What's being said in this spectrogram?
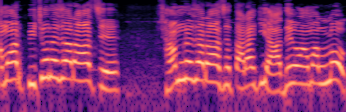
আমার পিছনে যারা আছে, সামনে যারা আছে, তারা কি আদেও আমার লোক?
